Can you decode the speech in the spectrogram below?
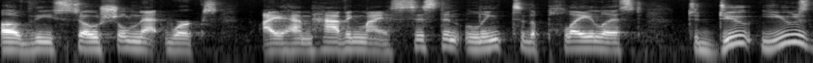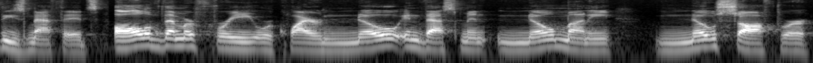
of these social networks. I am having my assistant link to the playlist to do use these methods. All of them are free, require no investment, no money, no software,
